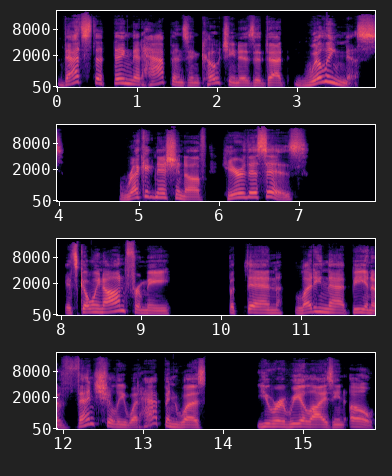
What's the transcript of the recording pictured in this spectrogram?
that's the thing that happens in coaching is it that willingness, recognition of here this is, it's going on for me, but then letting that be. And eventually what happened was you were realizing, oh,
